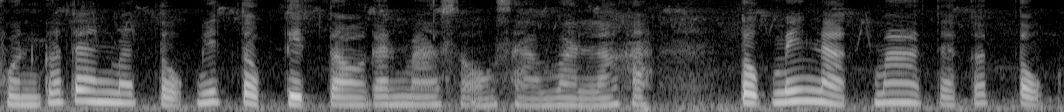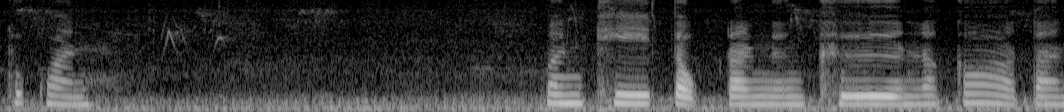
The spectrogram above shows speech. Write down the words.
ฝนก็ดันมาตกนี่ตกติดต่อกันมาสองสามวันแล้วค่ะ ตกไม่หนักมากแต่ก็ตกทุกวัน บางทีตกตอนกลางคืนแล้วก็ตอน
